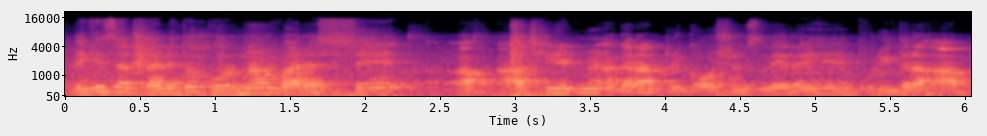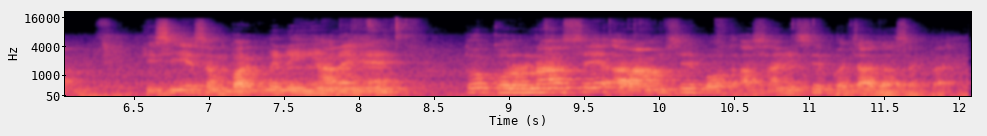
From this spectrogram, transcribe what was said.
देखिए सर, पहले तो कोरोना वायरस से आप आज की डेट में अगर आप प्रिकॉशंस ले रहे हैं, पूरी तरह आप किसी के संपर्क में नहीं आ रहे हैं तो कोरोना से आराम से, बहुत आसानी से बचा जा सकता है।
